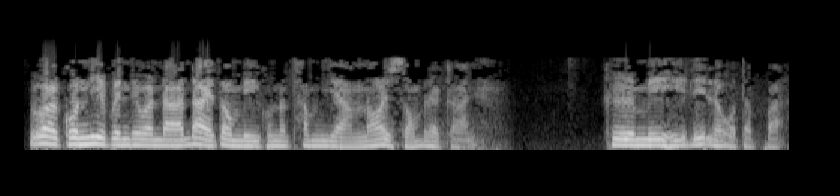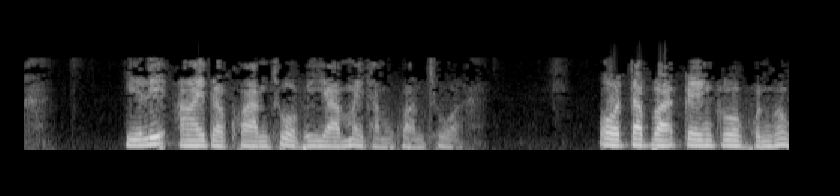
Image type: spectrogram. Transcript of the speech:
เพราะว่าคนที่เป็นเทวดาได้ต้องมีคุณธรรมอย่างน้อยสองประการ คือมีหิริและโอตตปะ หิริอายแต่ความชั่วพยายามไม่ทำความชั่ว โอตปะเกรงกลัวผลของ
